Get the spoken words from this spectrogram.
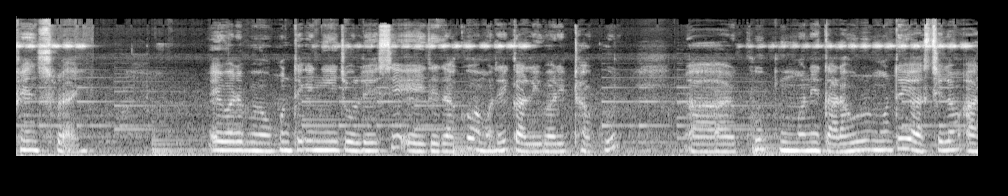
ফ্রেঞ্চ ফ্রাই এবারে ওখান থেকে নিয়ে চলে এসেছি এই যে দেখো আমাদের কালীবাড়ির ঠাকুর। আর খুব মানে তাড়াহুড়োর মধ্যেই আসছিলাম, আর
